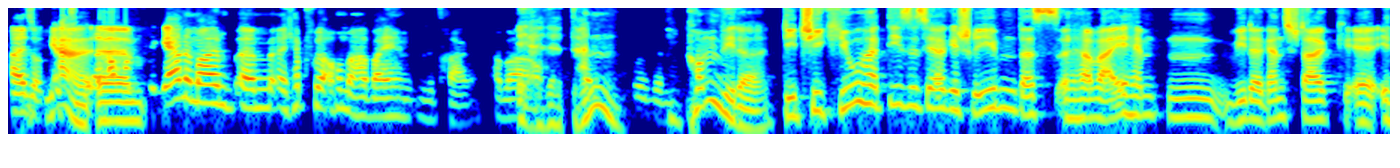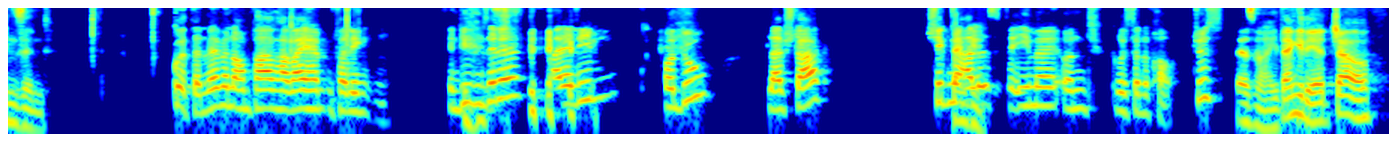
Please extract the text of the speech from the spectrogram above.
Also, ja, ähm, gerne mal, ähm, ich habe früher auch immer Hawaii-Hemden getragen. Aber ja, dann, die kommen wieder. Die GQ hat dieses Jahr geschrieben, dass Hawaii-Hemden wieder ganz stark äh, in sind. Gut, dann werden wir noch ein paar Hawaii-Hemden verlinken. In diesem Sinne, meine Lieben, und du, bleib stark. Schick mir Danke. alles per E-Mail und grüß deine Frau. Tschüss. Das mache ich. Danke dir. Ciao.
